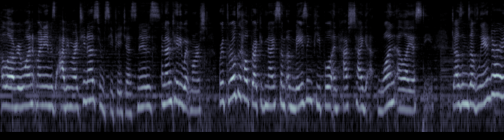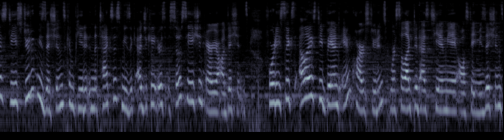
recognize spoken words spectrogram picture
Hello everyone, my name is Abby Martinez from CPHS News. And I'm Katie Whitmarsh. We're thrilled to help recognize some amazing people and hashtag OneLISD. Dozens of Leander ISD student musicians competed in the Texas Music Educators Association area auditions. 46 LISD band and choir students were selected as TMEA All-State Musicians,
